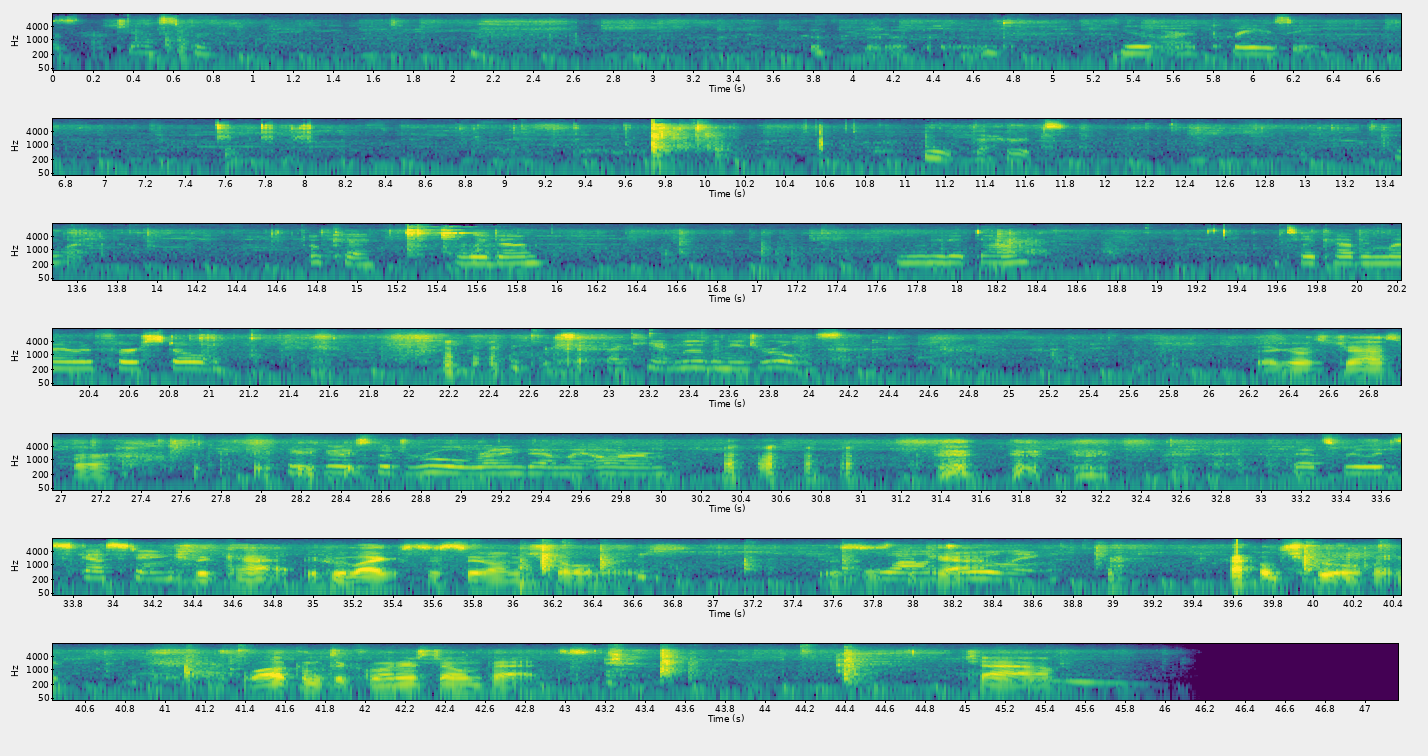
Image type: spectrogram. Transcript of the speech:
Okay. Jasper. you are crazy. Ooh, that hurts. What? Okay, are we done? You wanna get down? It's like having my own first stole. Except I can't move any drools. There goes Jasper. There goes the drool running down my arm. That's really disgusting. the cat who likes to sit on shoulders. This is While the cat. drooling. While drooling. Welcome to Cornerstone Pets. Ciao.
